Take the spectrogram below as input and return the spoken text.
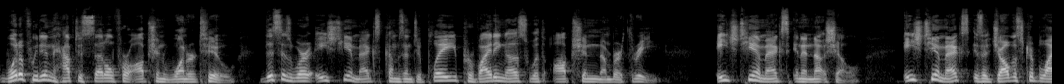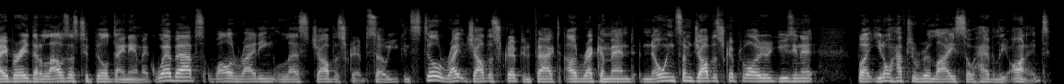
what if we didn't have to settle for option one or two? This is where HTMX comes into play, providing us with option number three. HTMX in a nutshell. HTMX is a JavaScript library that allows us to build dynamic web apps while writing less JavaScript. So you can still write JavaScript. In fact, I would recommend knowing some JavaScript while you're using it, but you don't have to rely so heavily on it.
